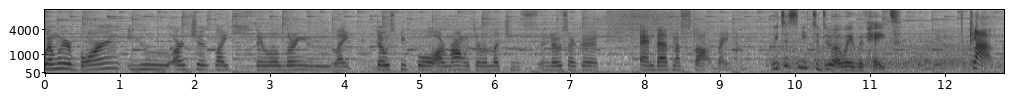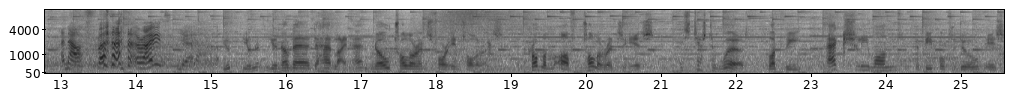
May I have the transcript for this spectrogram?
When we were born, you are just like, they will learn you like those people are wrong with their religions and those are good. And that must stop right now. We just need to do away with hate. Yeah. Clap. Enough. right? Yeah. You, you, you know the, the headline, eh? no tolerance for intolerance. The problem of tolerance is, it's just a word. What we actually want the people to do is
